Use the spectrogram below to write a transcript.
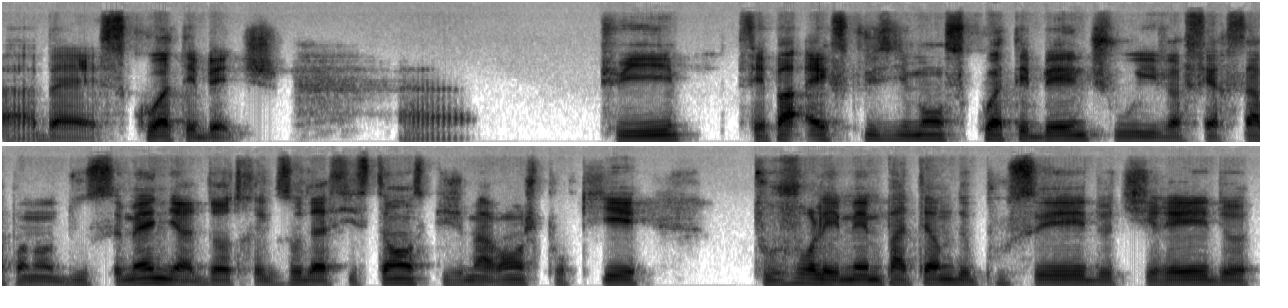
euh, ben, squat et bench. Euh, puis, ce n'est pas exclusivement squat et bench où il va faire ça pendant 12 semaines. Il y a d'autres exos d'assistance. Puis je m'arrange pour qu'il y ait toujours les mêmes patterns de poussée, de tirer, de,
